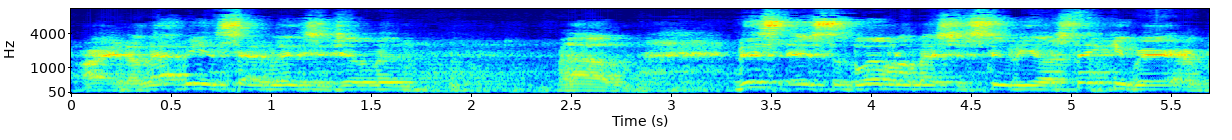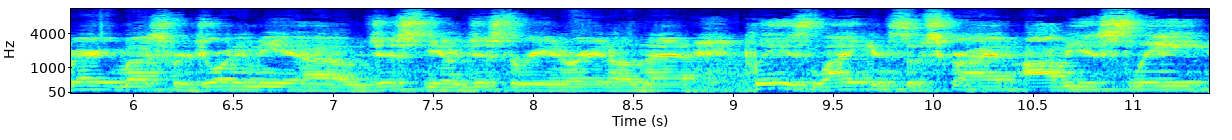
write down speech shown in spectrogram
All right, now that being said, ladies and gentlemen, um, this is Subliminal Message Studios. Thank you very, very much for joining me. Um, just you know, just to reiterate on that, please like and subscribe. Obviously,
